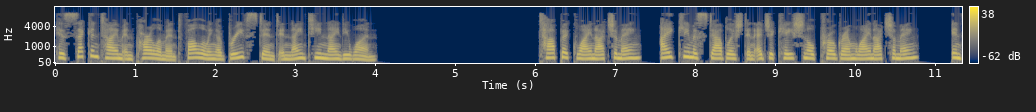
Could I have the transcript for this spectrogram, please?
his second time in Parliament following a brief stint in 1991. Topic whynotchemeng IChemE established an educational program whynotchemeng in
